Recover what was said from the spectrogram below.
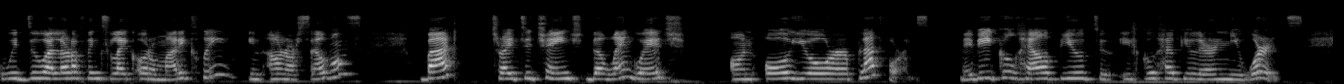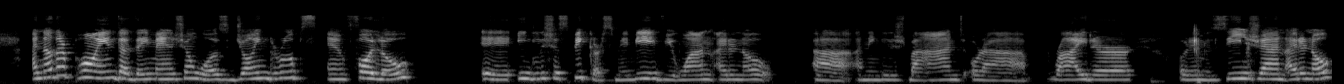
we do a lot of things like automatically in on our cell phones, but try to change the language on all your platforms. Maybe it could help you to it could help you learn new words. Another point that they mentioned was join groups and follow uh, English speakers. Maybe if you want, I don't know, uh, an English band or a writer or a musician, I don't know.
